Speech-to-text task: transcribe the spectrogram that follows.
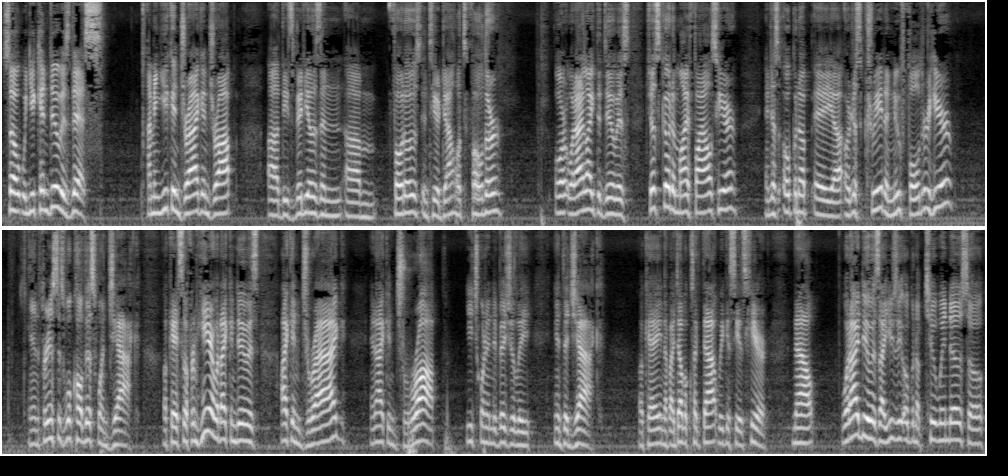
So what you can do is this. I mean, you can drag and drop uh, these videos and um, photos into your downloads folder. Or what I like to do is just go to my files here and just open up a, uh, or just create a new folder here. And for instance, we'll call this one Jack. Okay, so from here, what I can do is I can drag and I can drop each one individually into Jack. Okay, and if I double click that, we can see it's here. Now, what I do is I usually open up two windows. So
